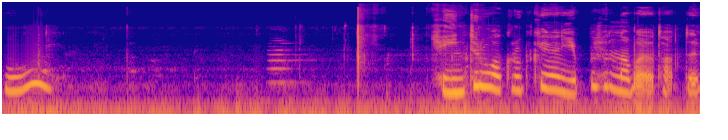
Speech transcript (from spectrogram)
오. 제 인트로가 그렇게 예쁘셨나봐요, 다들.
